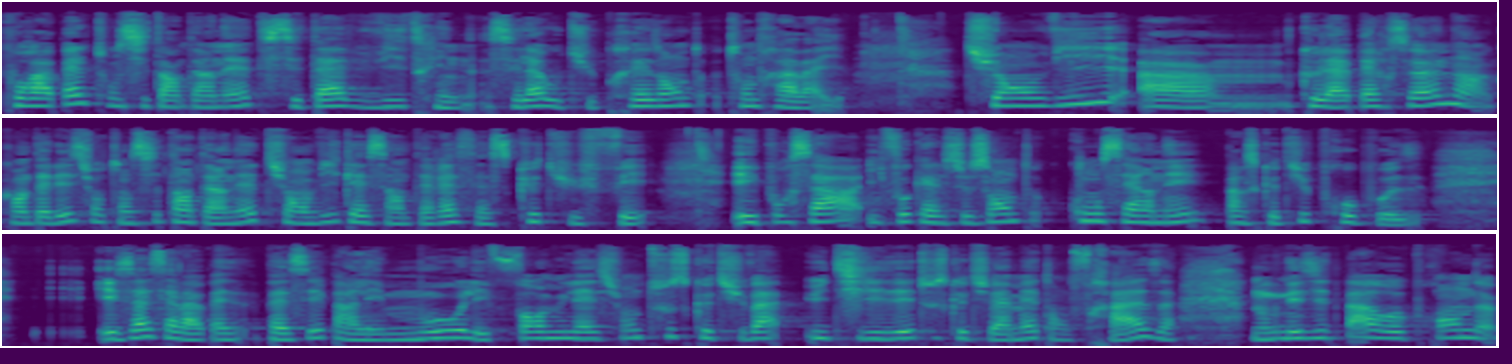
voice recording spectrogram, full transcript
Pour rappel, ton site internet, c'est ta vitrine. C'est là où tu présentes ton travail. Tu as envie euh, que la personne, quand elle est sur ton site internet, tu as envie qu'elle s'intéresse à ce que tu fais. Et pour ça, il faut qu'elle se sente concernée par ce que tu proposes. Et ça, ça va passer par les mots, les formulations, tout ce que tu vas utiliser, tout ce que tu vas mettre en phrase. Donc n'hésite pas à reprendre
